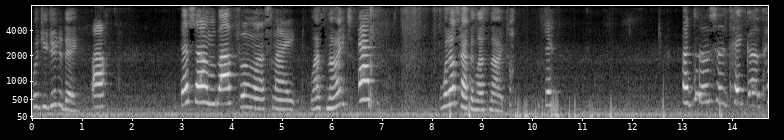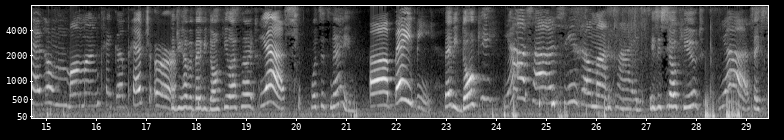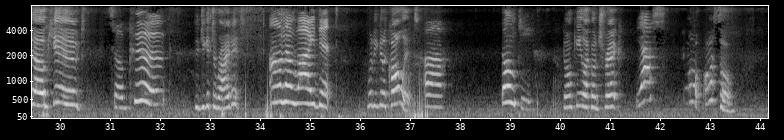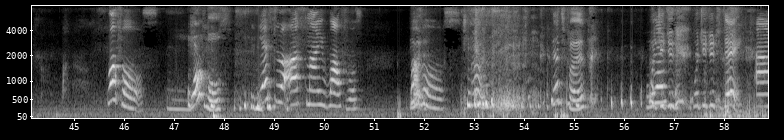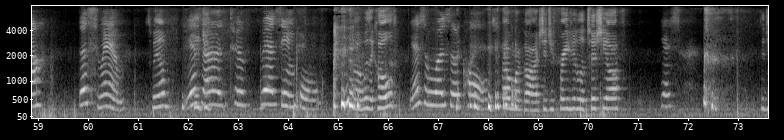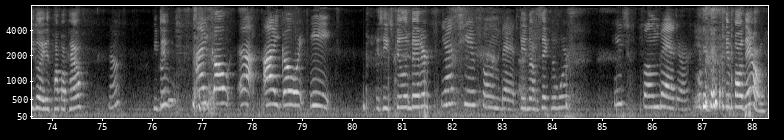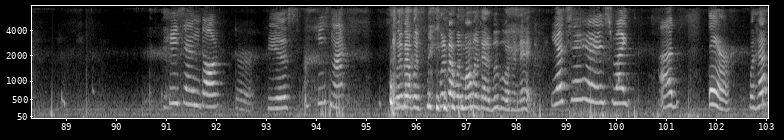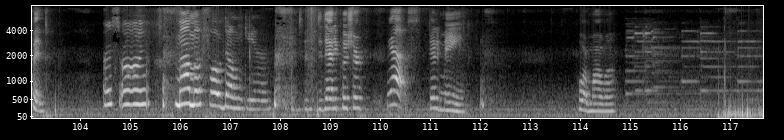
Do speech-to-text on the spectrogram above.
What did you do today? Uh, there's some bathroom last night. Last night? And What else happened last night? the, I just take a picture Mama and take a picture. Did you have a baby donkey last night? Yes, What's its name? a baby. Baby donkey? Yes, I seen them last night. Is he so cute? Yes, Say, so cute. so cute. Did you get to ride it? I wanna ride it. What are you going to call it? Uh, donkey. Donkey, like on Shrek? Yes, Oh, awesome. waffles. Waffles? yes, I ask my waffles. Waffles. That's fun. What'd you do? What'd you do today? Uh, the swim. Swim? Yes, Did uh, to pool. Oh, was it cold? Yes, it was uh, cold. Oh my gosh! Did you freeze your little tushy off? yes. Did you go eat with Papa Pow? No. You didn't? I go. Uh, I go eat. Is he feeling better? Yes, he's feeling better. He's not sick no more? He's feeling better. Didn't fall down. He's in doctor. He is. He's not. What about when? What about when Mama got a boo boo on her neck? Yes, he is right uh, there. What happened? It's on. Mama fall down again. Did Daddy push her? Yes. Daddy mean. Poor Mama.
